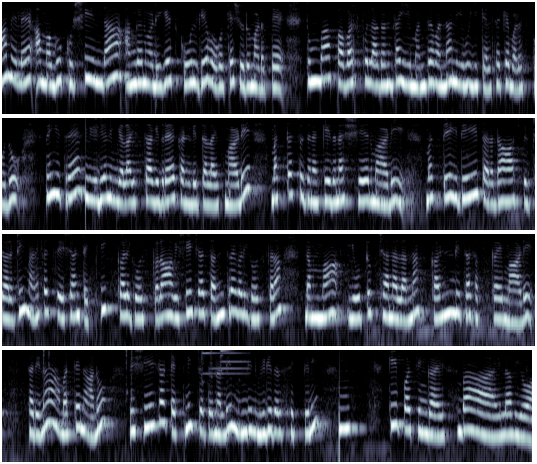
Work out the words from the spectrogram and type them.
ಆಮೇಲೆ ಆ ಮಗು ಖುಷಿಯಿಂದ ಅಂಗನವಾಡಿಗೆ, ಸ್ಕೂಲ್ಗೆ ಹೋಗೋಕ್ಕೆ ಶುರು ಮಾಡುತ್ತೆ. ತುಂಬ ಪವರ್ಫುಲ್ ಆದಂಥ ಈ ಮಂತ್ರವನ್ನು ನೀವು ಈ ಕೆಲಸಕ್ಕೆ ಬಳಸ್ಬೋದು. ಸ್ನೇಹಿತರೆ, ಈ ವಿಡಿಯೋ ನಿಮಗೆಲ್ಲ ಇಷ್ಟ ಆಗಿದ್ರೆ ಖಂಡಿತ ಲೈಕ್ ಮಾಡಿ ಮತ್ತಷ್ಟು ಜನಕ್ಕೆ ಇದನ್ನು ಶೇರ್ ಮಾಡಿ. ಮತ್ತು ಇದೇ ಥರದ ಸ್ಪಿರಿಚುಯಾಲಿಟಿ ಮ್ಯಾನಿಫೆಸ್ಟೇಷನ್ ಟೆಕ್ನಿಕ್ಗಳಿಗೋಸ್ಕರ ವಿಶೇಷ ತಂತ್ರಗಳಿಗೋಸ್ಕರ ನಮ್ಮ ಯೂಟ್ಯೂಬ್ ಚಾನಲನ್ನು ಖಂಡಿತ ಸಬ್ಸ್ಕ್ರೈಬ್ ಮಾಡಿ. ಸರಿನಾ? ಮತ್ತು ನಾನು ವಿಶೇಷ ಟೆಕ್ನಿಕ್ ಜೊತೆಯಲ್ಲಿ ಮುಂದಿನ ವೀಡಿಯೋದಲ್ಲಿ ಸಿಗ್ತೀನಿ. Keep watching guys bye love you all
